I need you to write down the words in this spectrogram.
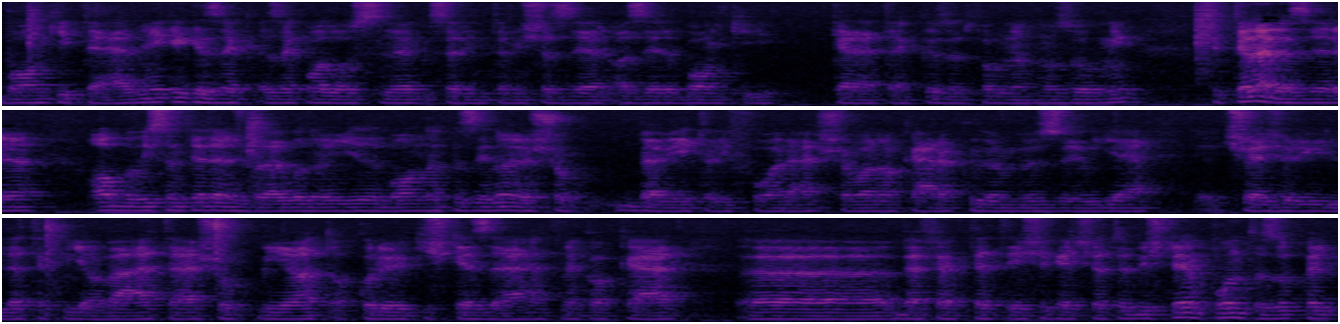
banki termékek, ezek, ezek valószínűleg szerintem is azért, azért banki keretek között fognak mozogni. Csak tényleg azért abban viszont érdemes belegondolni, hogy a banknak azért nagyon sok bevételi forrása van, akár a különböző ugye treasury ügyletek, ugye a váltások miatt, akkor ők is kezelhetnek akár befektetéseket, stb. És tényleg pont azok, hogy,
